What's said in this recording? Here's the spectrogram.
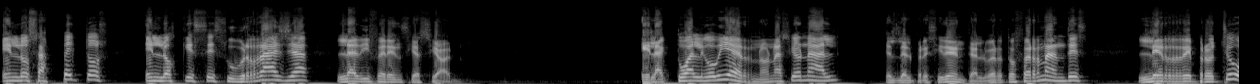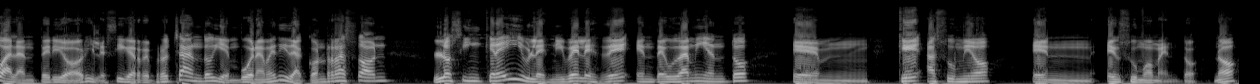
en los aspectos en los que se subraya la diferenciación. El actual gobierno nacional, el del presidente Alberto Fernández, le reprochó al anterior y le sigue reprochando, y en buena medida con razón, los increíbles niveles de endeudamiento em, que asumió en, su momento, ¿no?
